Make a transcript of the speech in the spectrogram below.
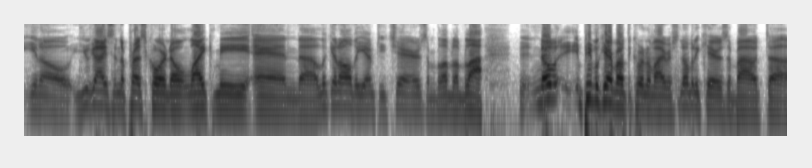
you know, you guys in the press corps don't like me, and uh, look at all the empty chairs and blah blah blah. No, people care about the coronavirus. Nobody cares about uh,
